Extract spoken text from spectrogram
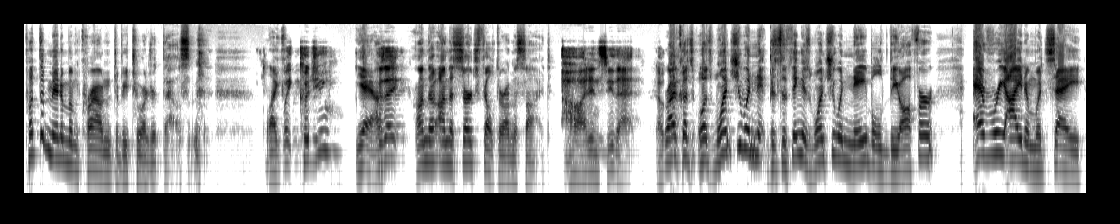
put the minimum crown to be two hundred thousand. like, wait, could you? Yeah, because I, on the on the search filter on the side. Oh, I didn't see that. Okay. Right, because was once you because the thing is once you enabled the offer, every item would say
